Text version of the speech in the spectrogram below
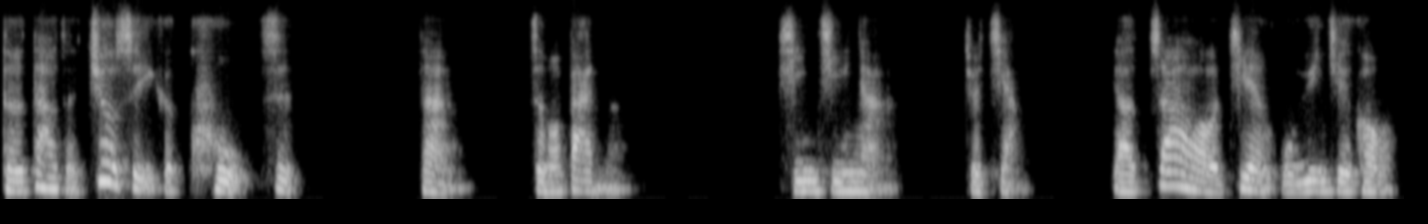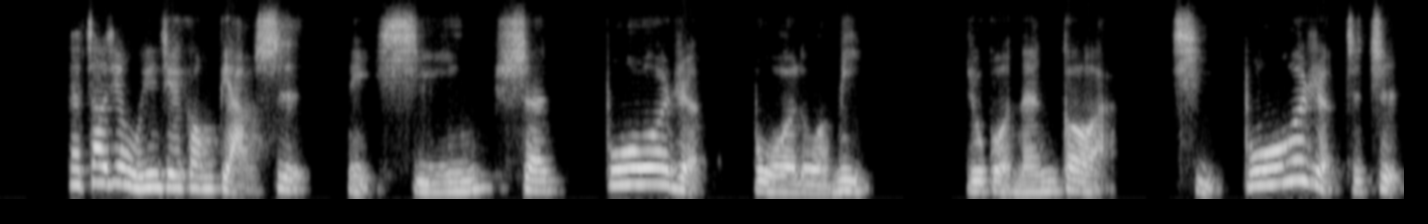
得到的就是一个苦字。那怎么办呢？心经啊，就讲要照见五蕴皆空。那照见五蕴皆空，表示你行深般若波罗蜜。如果能够啊起般若之智，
